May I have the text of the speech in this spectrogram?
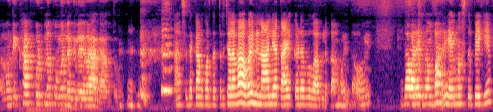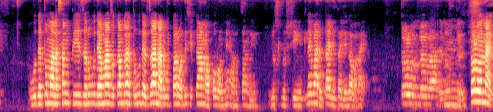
मग ते खाटखुट नको म्हणलं की लय राग आवतो असं ते काम करतात तर चला भावा बहिणीनं आली आता आईकडे बघू आपलं काम होईल तेव्हा होईल. गवार एकदम भारी आहे मस्त पैकी. उद्या तुम्हाला सांगते जर उद्या माझं काम झालं तर उद्या जाणार मग परवा दिवशी कामा करून नेणार चांगली. लुसलुशीत लय भारी ताजे ताजे गवार आहे. तळून लय भारी नुसतं. तळून नाही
